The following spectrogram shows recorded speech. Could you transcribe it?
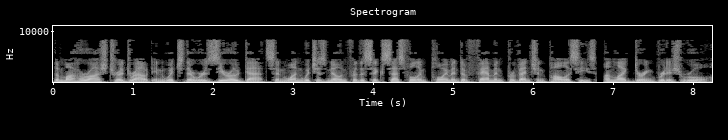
The Maharashtra drought in which there were zero deaths and one which is known for the successful employment of famine prevention policies, unlike during British rule.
